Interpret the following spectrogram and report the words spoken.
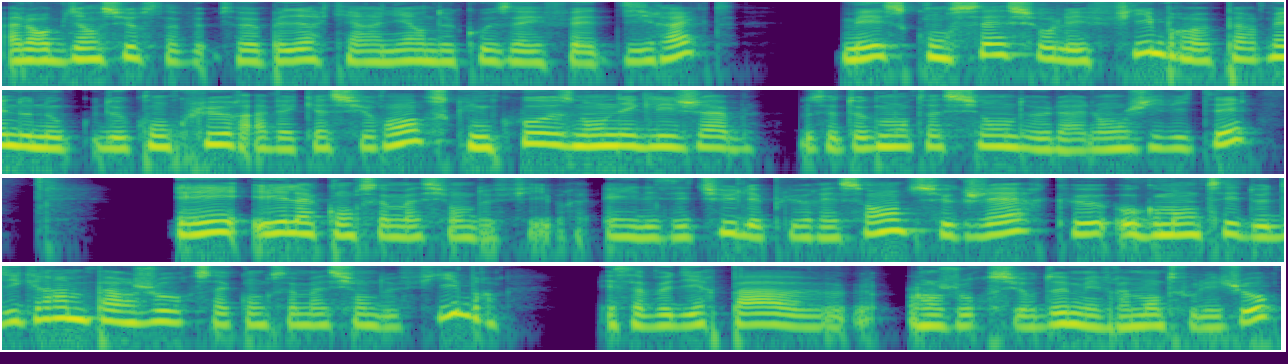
Alors bien sûr, ça ne veut, pas dire qu'il y a un lien de cause à effet direct, mais ce qu'on sait sur les fibres permet de, conclure avec assurance qu'une cause non négligeable de cette augmentation de la longévité et, la consommation de fibres. Et les études les plus récentes suggèrent que augmenter de 10 grammes par jour sa consommation de fibres, et ça veut dire pas euh, un jour sur deux, mais vraiment tous les jours,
